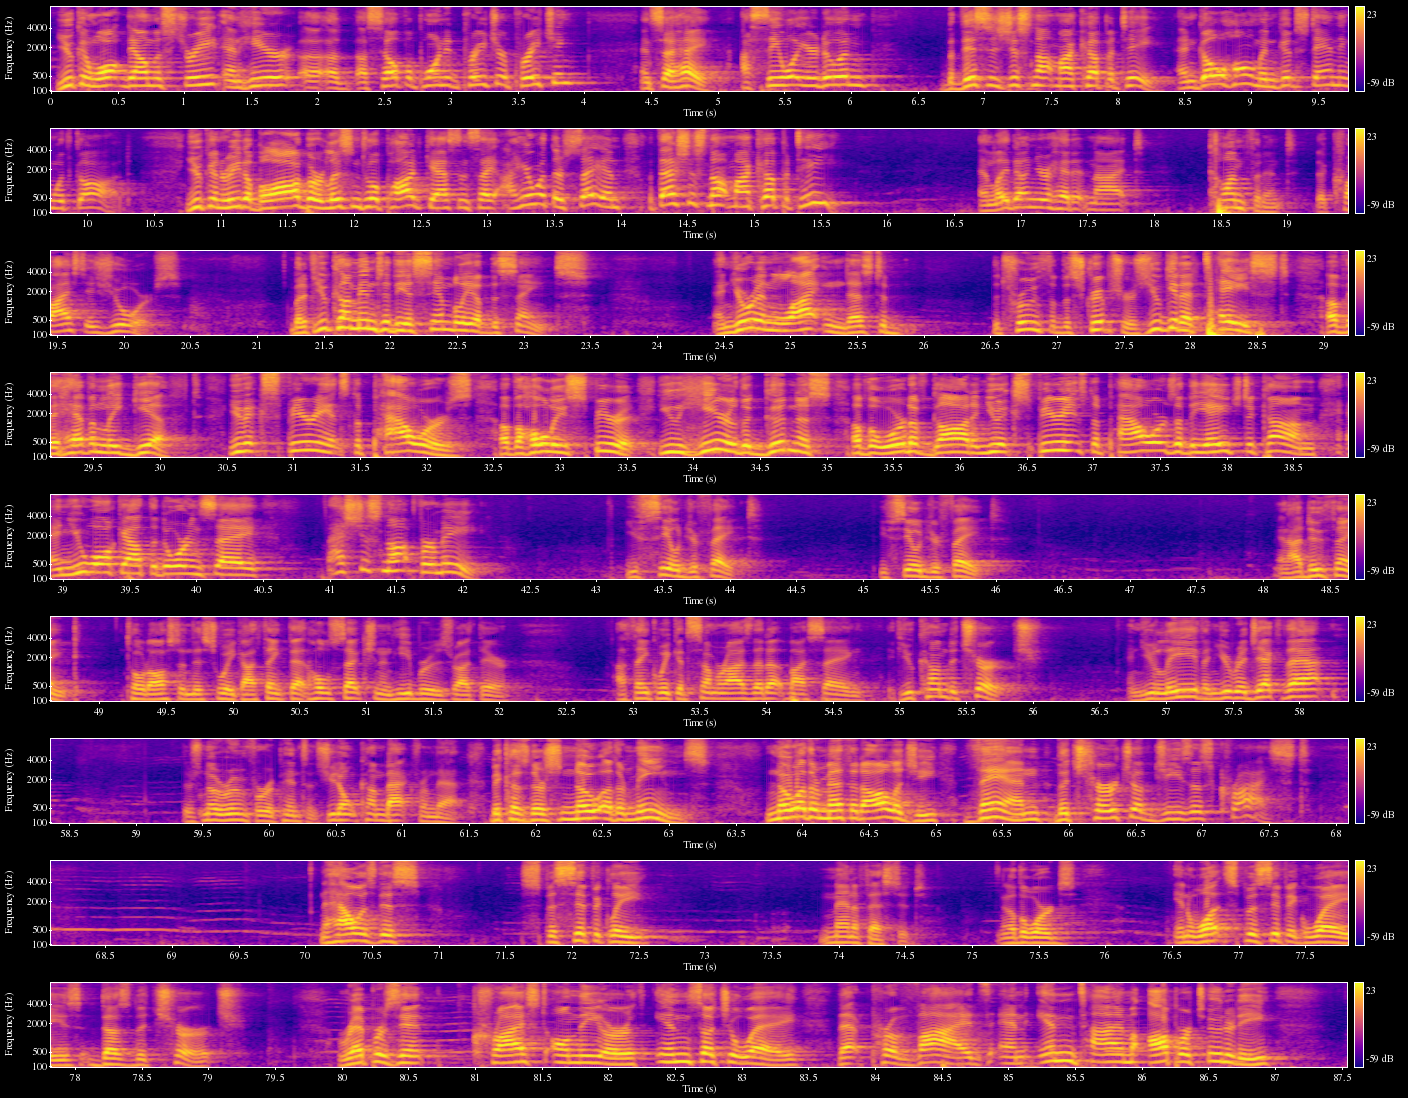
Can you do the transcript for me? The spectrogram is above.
You can walk down the street and hear a, a self appointed preacher preaching and say, hey, I see what you're doing, but this is just not my cup of tea. And go home in good standing with God. You can read a blog or listen to a podcast and say, I hear what they're saying, but that's just not my cup of tea. And lay down your head at night, confident that Christ is yours. But if you come into the assembly of the saints and you're enlightened as to the truth of the scriptures, you get a taste of the heavenly gift you experience the powers of the Holy Spirit. You hear the goodness of the Word of God, and you experience the powers of the age to come, and you walk out the door and say, That's just not for me. You've sealed your fate. You've sealed your fate. And I do think, told Austin this week, I think that whole section in Hebrews right there, I think we could summarize that up by saying, if you come to church and you leave and you reject that, there's no room for repentance. You don't come back from that because there's no other means, no other methodology than the church of Jesus Christ. Now, how is this specifically manifested? In other words, in what specific ways does the church represent Christ on the earth in such a way that provides an end time opportunity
